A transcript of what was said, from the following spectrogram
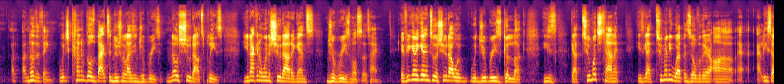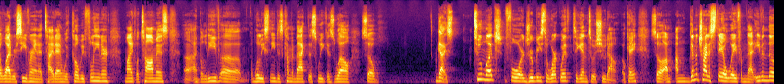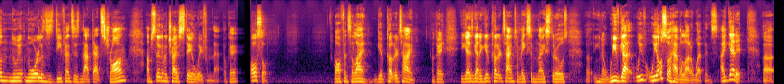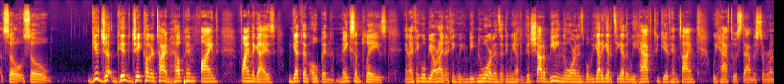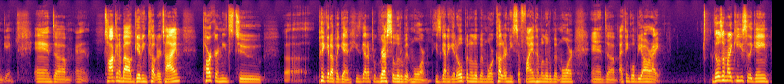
another thing, which kind of goes back to neutralizing Drew Brees. No shootouts, please. You're not going to win a shootout against Drew Brees most of the time. If you're going to get into a shootout with, with Drew Brees, good luck. He's got too much talent. He's got too many weapons over there, uh, at least at wide receiver and at tight end with Coby Fleener, Michael Thomas. Uh, I believe uh, Willie Snead is coming back this week as well. So, guys, too much for Drew Brees to work with to get into a shootout. Okay, so I'm I'm gonna try to stay away from that. Even though New, New Orleans' defense is not that strong, I'm still gonna try to stay away from that. Okay. Also, offensive line, give Cutler time. Okay, you guys got to give Cutler time to make some nice throws. Uh, you know, we've got we've we also have a lot of weapons. I get it. Uh, so so give J- give Jay Cutler time. Help him find find the guys, get them open, make some plays, and I think we'll be all right. I think we can beat New Orleans. I think we have a good shot of beating New Orleans, but we got to get it together. We have to give him time. We have to establish the run game. And um, and talking about giving Cutler time, Parker needs to. Uh, pick it up again. He's got to progress a little bit more. He's got to get open a little bit more. Cutler needs to find him a little bit more, and um, I think we'll be all right. Those are my keys to the game.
